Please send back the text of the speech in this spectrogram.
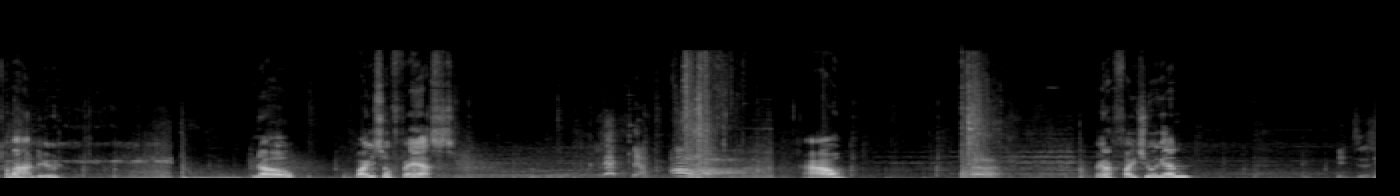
Come on, dude. No. Why are you so fast? Ow. I gotta fight you again? it's just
